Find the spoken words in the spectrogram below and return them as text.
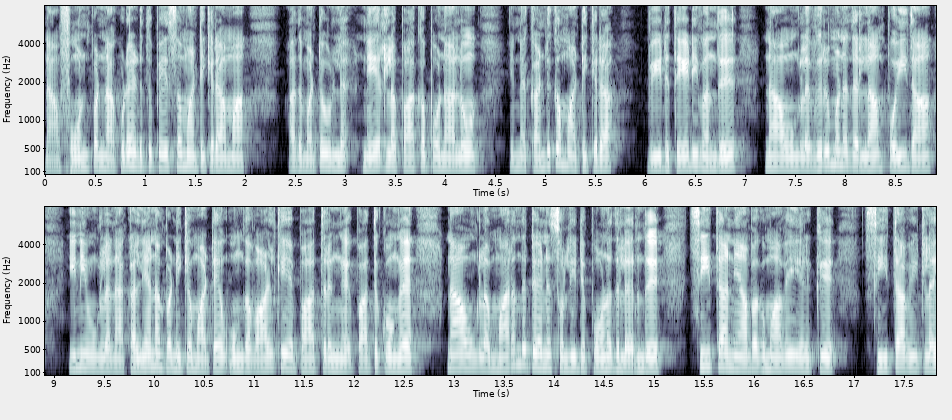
நான் ஃபோன் பண்ணால் கூட எடுத்து பேச மாட்டேங்கிறாம்மா அது மட்டும் இல்லை நேரில் பார்க்க போனாலும் என்னை கண்டுக்க மாட்டேங்கிறா வீடு தேடி வந்து நான் உங்களை விரும்பினதெல்லாம் பொய் தான். இனி உங்களை நான் கல்யாணம் பண்ணிக்க மாட்டேன். உங்கள் வாழ்க்கையை பார்த்துருங்க பார்த்துக்கோங்க நான் உங்களை மறந்துட்டேன்னு சொல்லிட்டு போனதுலேருந்து சீதா ஞாபகமாகவே இருக்குது சீதா வீட்டில்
